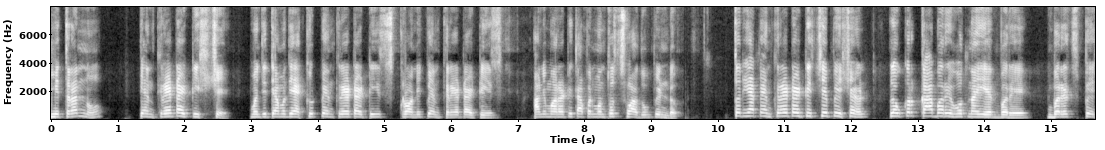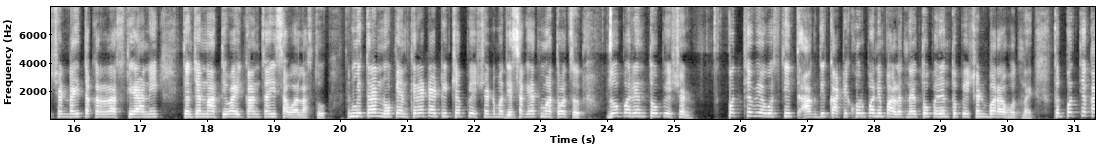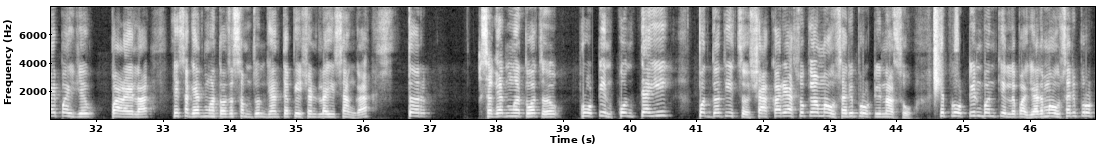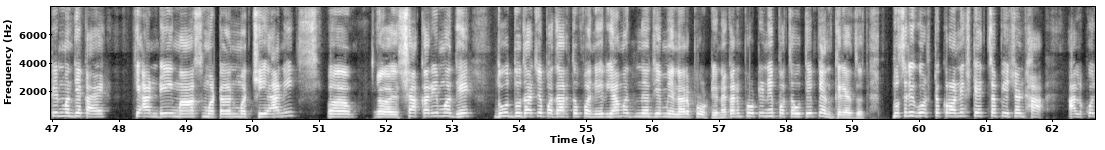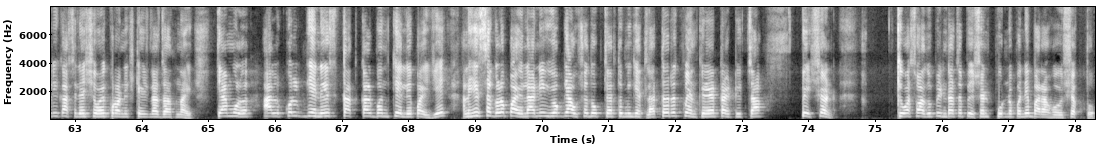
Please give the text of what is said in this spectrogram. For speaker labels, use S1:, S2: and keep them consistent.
S1: मित्रांनो पॅनक्रियाटायटिसचे म्हणजे त्यामध्ये ॲक्यूट पॅनक्रियाटायटिस क्रॉनिक पॅनक्रियाटायटिस आणि मराठीत आपण म्हणतो स्वादुपिंड. तर ह्या पॅनक्रियाटायटिसचे पेशंट लवकर का बरे होत नाही आहेत बरे? बरेच पेशंटलाही तक्रार असते आणि त्यांच्या नातेवाईकांचाही सवाल असतो. तर मित्रांनो पॅनक्रियाटायटिसच्या पेशंटमध्ये सगळ्यात महत्त्वाचं जोपर्यंत तो पेशंट पथ्य व्यवस्थित अगदी काटेकोरपणे पाळत नाही तोपर्यंत तो पेशंट बरा होत नाही. तर पथ्य काय पाहिजे पाळायला हे सगळ्यात महत्त्वाचं समजून घ्या त्या पेशंटलाही सांगा. तर सगळ्यात महत्त्वाचं प्रोटीन कोणत्याही पद्धतीचं शाकाहारी असो किंवा मांसाहारी प्रोटीन असो हे प्रोटीन बंद केलं पाहिजे. आता मांसाहारी प्रोटीन म्हणजे काय? की अंडी मांस मटण मच्छी आणि शाकाहारीमध्ये दूध दुधाचे पदार्थ पनीर यामधनं जे मिळणारं प्रोटीन आहे. कारण प्रोटीन हे पचवते पॅनक्रियाजच दुसरी गोष्ट क्रॉनिक स्टेजचा पेशंट हा अल्कोहोलिक असल्याशिवाय क्रॉनिक स्टेजला जात नाही. त्यामुळं अल्कोहोल घेणे तात्काळ बंद केले पाहिजे. आणि हे सगळं पाहिलं आणि योग्य औषधोपचार तुम्ही घेतला तरच पॅनक्रियाटायटिसचा पेशंट किंवा स्वादुपिंडाचा पेशंट पूर्णपणे बरा होऊ शकतो.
